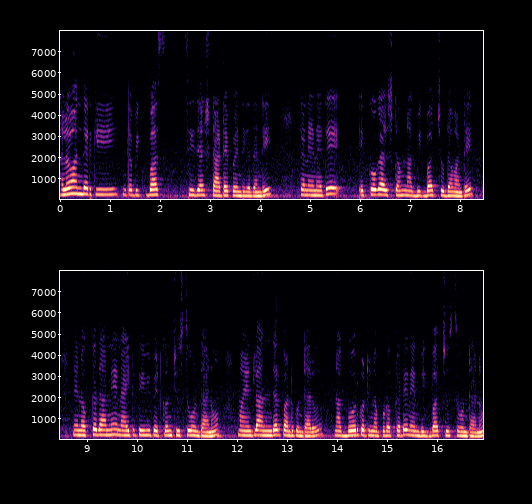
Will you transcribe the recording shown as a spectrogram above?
హలో అందరికీ ఇంకా బిగ్ బాస్ సీజన్ స్టార్ట్ అయిపోయింది కదండి. ఇంకా నేనైతే ఎక్కువగా ఇష్టం నాకు బిగ్ బాస్ చూడడం అంటే నేను ఒక్కదాన్నే నైట్ టీవీ పెట్టుకొని చూస్తూ ఉంటాను. మా ఇంట్లో అందరు పండుకుంటారు. నాకు బోర్ కొట్టినప్పుడు ఒక్కటే నేను బిగ్ బాస్ చూస్తూ ఉంటాను.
